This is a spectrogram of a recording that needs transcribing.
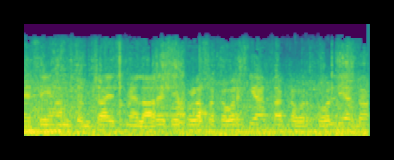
ऐसे ही हम चमचा इसमें ला रहे थे, थोड़ा सा कवर किया था कवर खोल लिया था।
